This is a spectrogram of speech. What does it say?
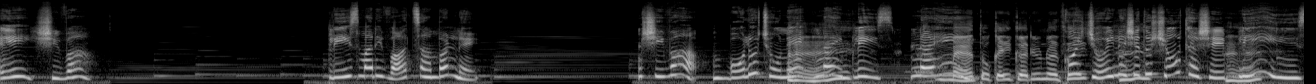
એ શિવા. પ્લીઝ મારી વાત સાંભળ ને શિવા બોલું છું ને? નહીં પ્લીઝ નહીં. મેં તો કઈ કર્યું નથી. કોઈ જોઈ લેશે તો શું થશે? પ્લીઝ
